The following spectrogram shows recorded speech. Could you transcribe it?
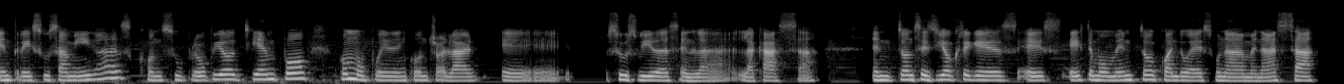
entre sus amigas con su propio tiempo, cómo pueden controlar eh, sus vidas en la, casa. Entonces yo creo que es, es, este momento cuando es una amenaza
